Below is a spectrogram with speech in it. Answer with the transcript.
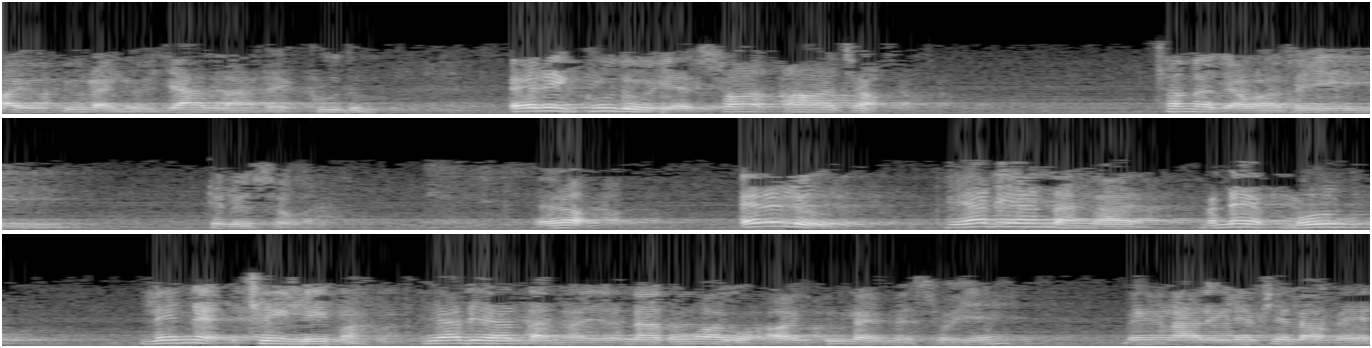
အာယုံပြုလိုက်လို့ရလာတဲ့ကုသိုလ်အဲ့ဒီကုသိုလ်ရဲ့စွမ်းအားကြောင့်ချမ်းသာကြပါစေဒီလိုဆိုတာအဲ့တော့အဲ့ဒါလို့ဘုရားတရားတန်ခါမနဲ့မိုးလင်းတဲ့အချိန်လေးမှာဘုရားတရားတန်ခါယရဏသုံးပါးကိုအာရုံပြုလိုက်မယ်ဆိုရင်မင်္ဂလာတွေလည်းဖြစ်လာမယ်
